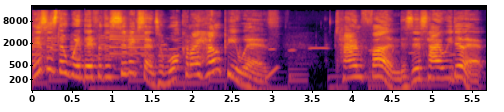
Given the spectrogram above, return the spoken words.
This is the window for the Civic Centre. What can I help you with? Town Fund. Is this how we do it?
